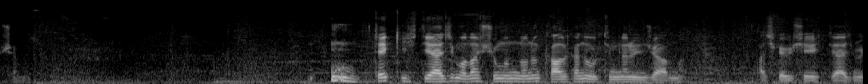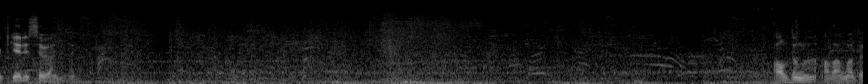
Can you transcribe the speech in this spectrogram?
Düşemez. Tek ihtiyacım olan şu Mundo'nun kalkanı ultimden önce almak. Başka bir şeye ihtiyacım yok. Gerisi bende. Aldı mı? Alamadı.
